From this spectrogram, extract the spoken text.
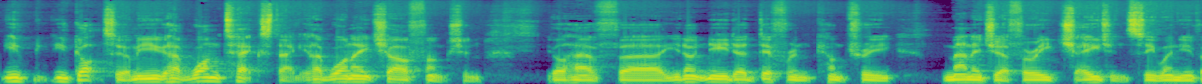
you you've got to. I mean, you have one tech stack, you have one HR function, you'll have uh, you don't need a different country manager for each agency when you've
